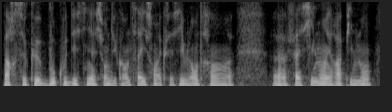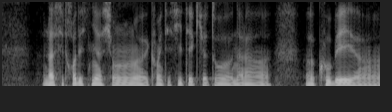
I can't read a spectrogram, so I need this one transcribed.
parce que beaucoup de destinations du Kansai sont accessibles en train facilement et rapidement. Là, ces trois destinations euh, qui ont été citées, Kyoto, Nara, euh, Kobe euh,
